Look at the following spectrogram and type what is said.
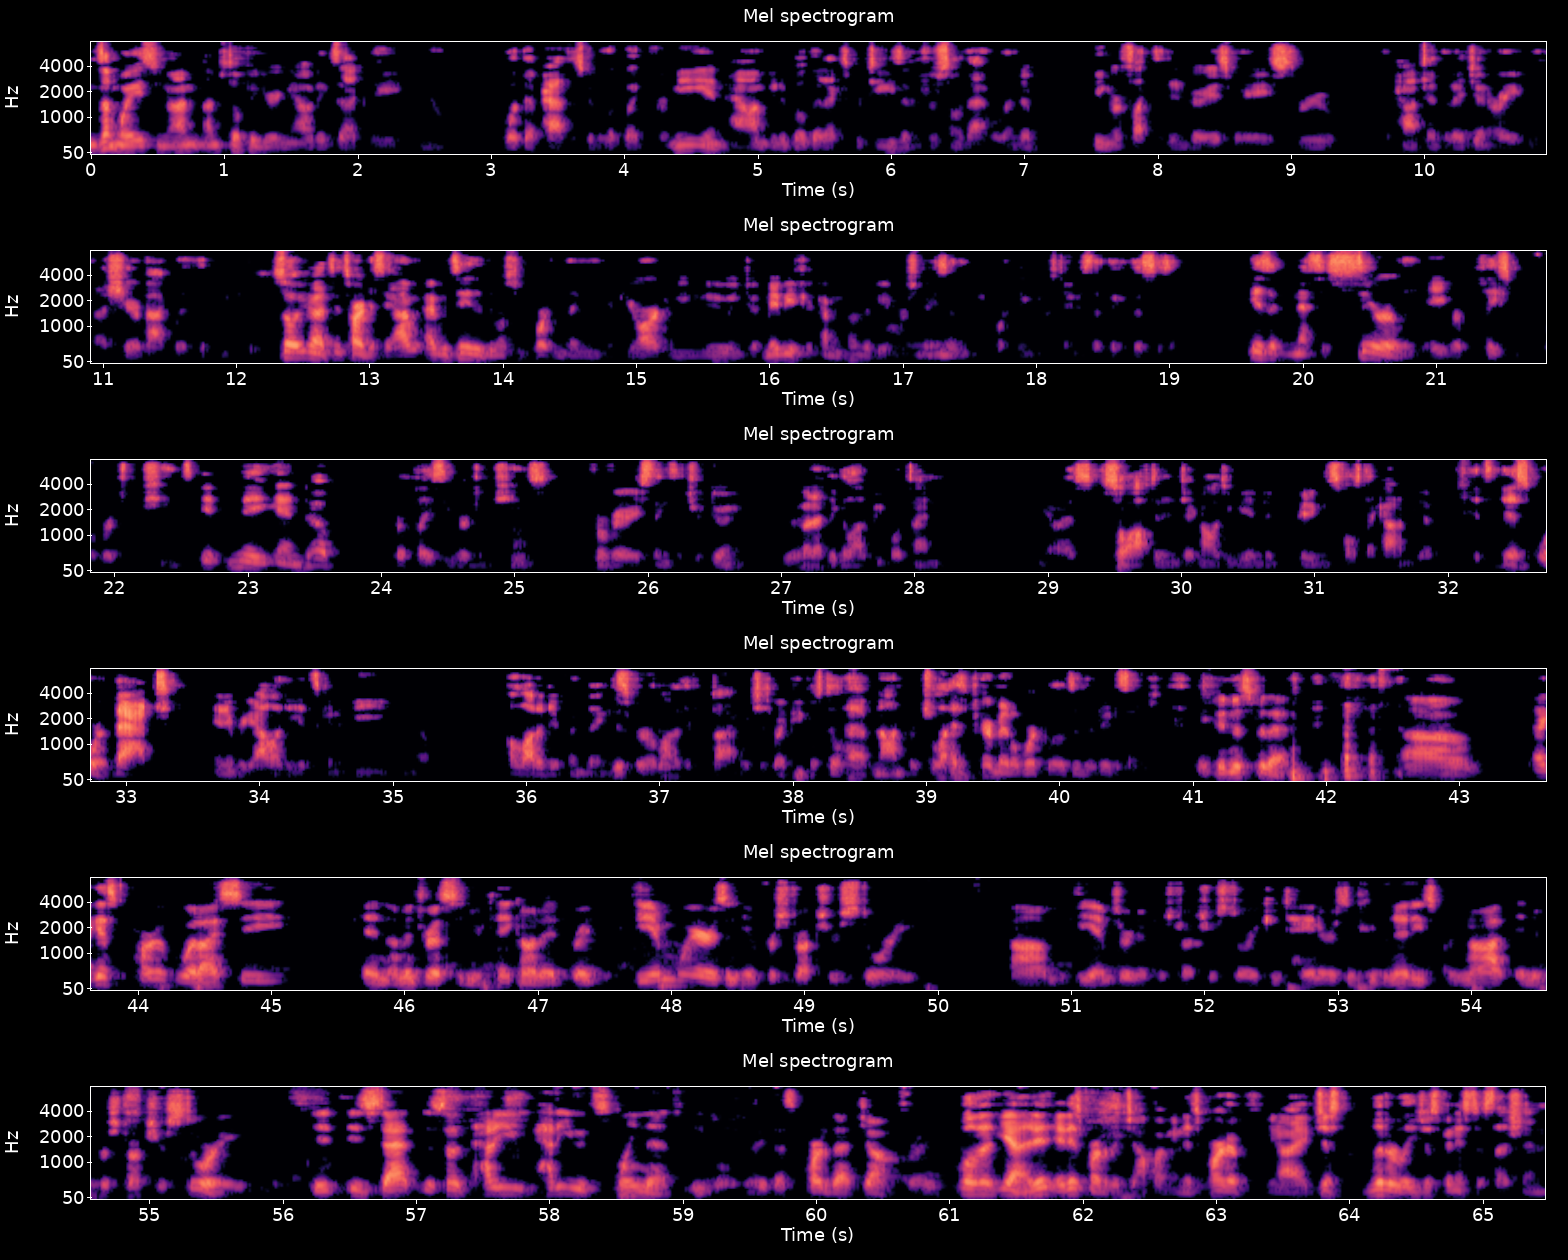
in some ways, you know, I'm, I'm still figuring out exactly you know what that path is going to look like for me and how I'm going to build that expertise. And I'm sure some of that will end up being reflected in various ways through the content that I generate and I share back with the community. So you know, it's, it's hard to say. I, w- I would say that the most important thing, if you are coming new into it, maybe if you're coming from the VMware space, I think the important thing to understand is that this isn't isn't necessarily a replacement for virtual machines. It may end up replacing virtual machines for various things that you're doing, but I think a lot of people at time, so often in technology, we end up creating this false dichotomy of it's this or that, and in reality, it's going to be you know a lot of different things for a lot of different time, which is why people still have non-virtualized bare metal workloads in their data centers. Thank goodness for that. um, I guess part of what I see, and I'm interested in your take on it, right? VMware is an infrastructure story. Um, VMs are an infrastructure story. Containers and Kubernetes are not an infrastructure story. Is that that, how do you how do you explain that to people? Right, that's part of that jump, right? Well, yeah, it, it is part of the jump. I mean, it's part of you know. I just literally just finished a session,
